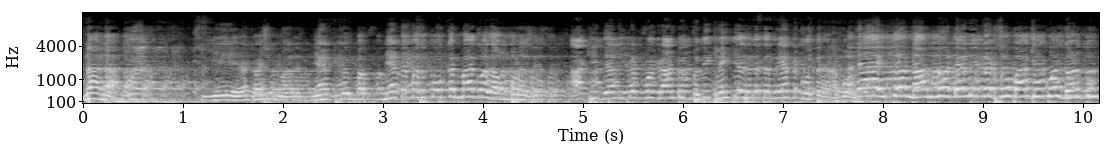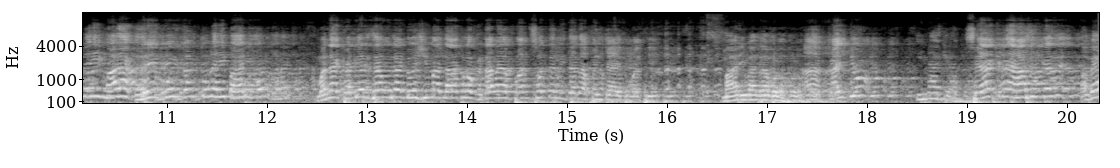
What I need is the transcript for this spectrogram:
ના ના એ કશું મારે. નેટ નેટ પાછું કોકન માંગવા જવું પડે છે. આખી ડેલિકેટમાં ગ્રાન્ટ બધી થઈ ગયા છે ને નેટ ગોતે હારા. આ તો નામનો ડેલિકેટ છું. બાકી કોઈ ગણતું નહીં. મારા ઘરે કોઈ ગણતું નહીં. બારી કોણ ગણે? મને ખબર છે હું ડોશીમાં દાખલો ઘટાડ્યા. પાંચસો તે લીધા હતા પંચાયતમાંથી. મારી વાત હા કઈ ગયું શેક ને હાસુ કે હવે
